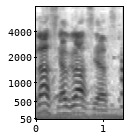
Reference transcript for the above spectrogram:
gracias, gracias.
